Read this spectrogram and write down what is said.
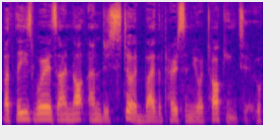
but these words are not understood by the person you're talking to,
